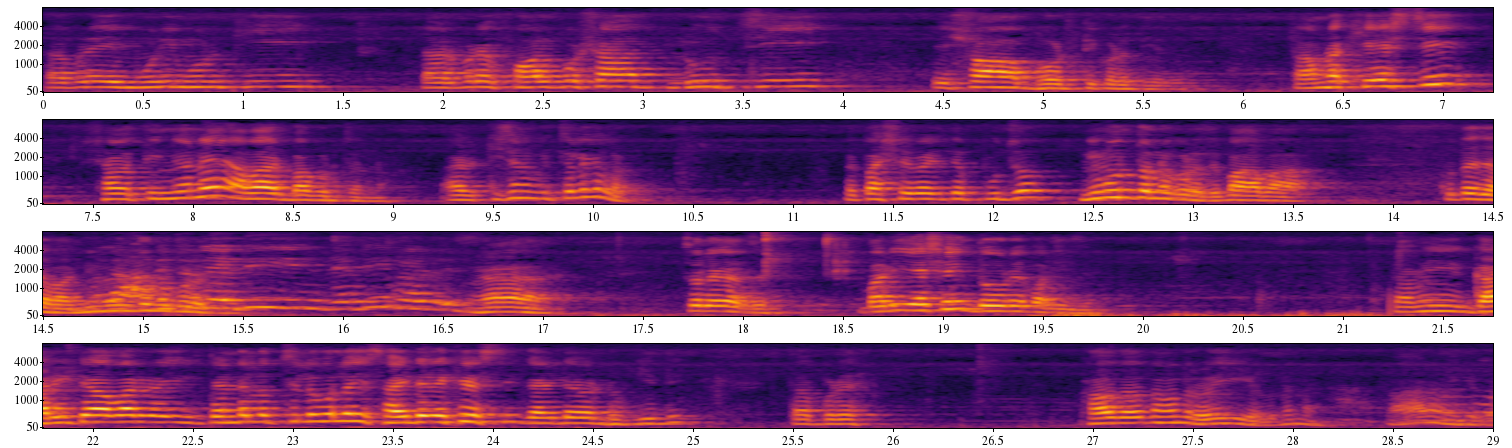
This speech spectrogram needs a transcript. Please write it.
তারপরে এই মুড়ি মুড়কি তারপরে ফল প্রসাদ লুচি এই সব ভর্তি করে দিয়েছে তো আমরা খেয়ে এসেছি সব তিনজনে আবার বাবুর জন্য। আর কিষান কি চলে গেল? ওই পাশের বাড়িতে পুজো নিমন্ত্রণ করেছে বাবা। কোথায় যাবা? নিমন্ত্রণ করেছে। হয়ে চলে গেছে। বাড়ি এসেই দৌড়ে পালিয়েছে তো আমি গাড়িটা আবার এই প্যান্ডেল হচ্ছিল বলে এই সাইডে রেখে এসেছি গাড়িটা আবার ঢুকিয়ে দিই। তারপরে খাওয়া দাওয়া তো আমাদের হয়েই গেল তাই না? আর আমি খেতে।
